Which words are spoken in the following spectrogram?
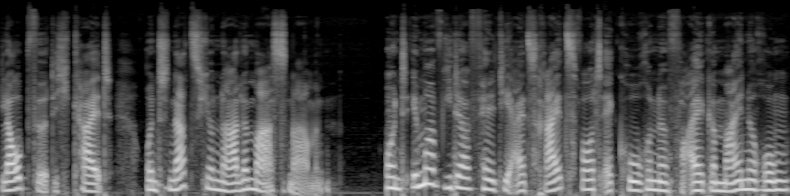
Glaubwürdigkeit und nationale Maßnahmen. Und immer wieder fällt die als Reizwort erkorene Verallgemeinerung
